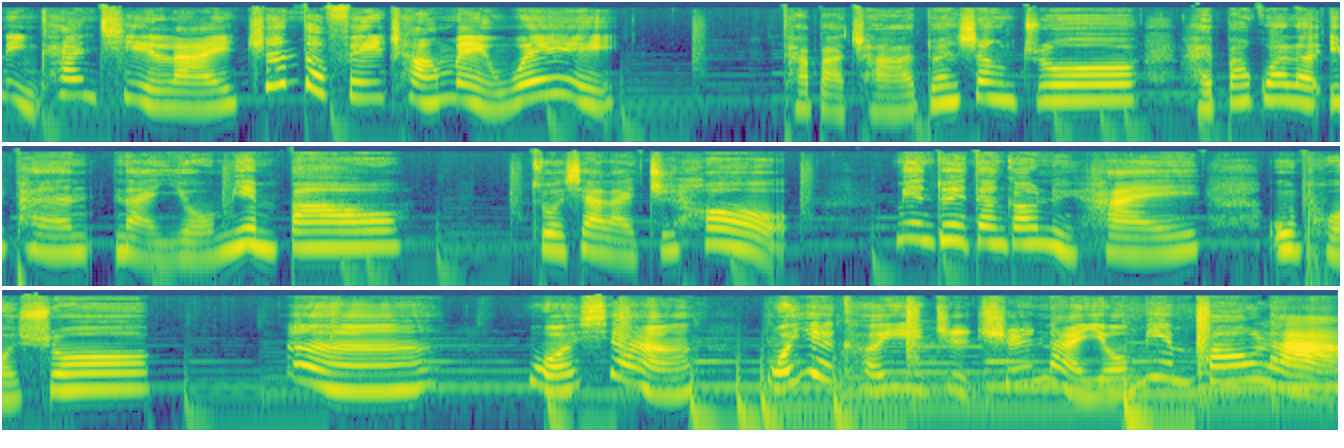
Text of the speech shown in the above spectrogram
你看起来真的非常美味。他把茶端上桌，还包括了一盘奶油面包。坐下来之后，面对蛋糕女孩，巫婆说：“嗯，我想我也可以只吃奶油面包啦。”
